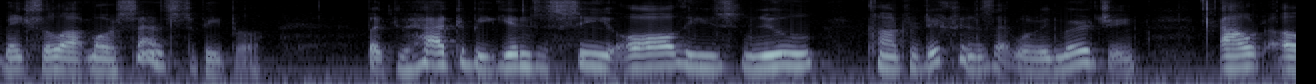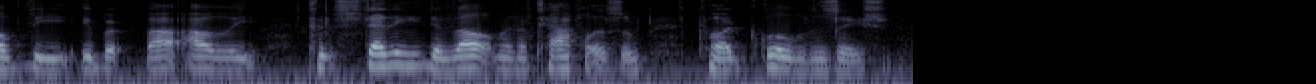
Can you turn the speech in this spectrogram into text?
makes a lot more sense to people. But you had to begin to see all these new contradictions that were emerging out of the out of the steady development of capitalism toward globalization.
